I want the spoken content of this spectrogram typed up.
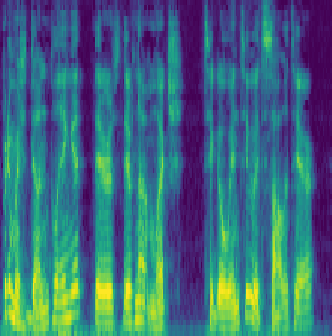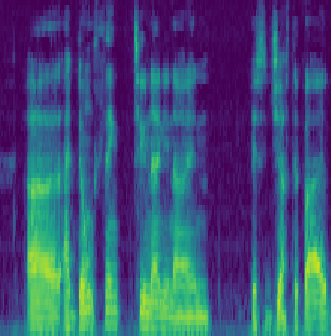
pretty much done playing it. There's there's not much to go into. It's solitaire. Uh, I don't think 2.99 is justified.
